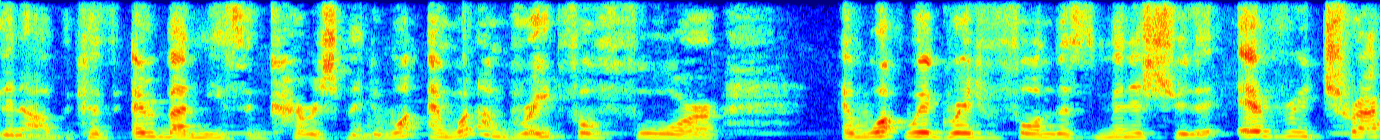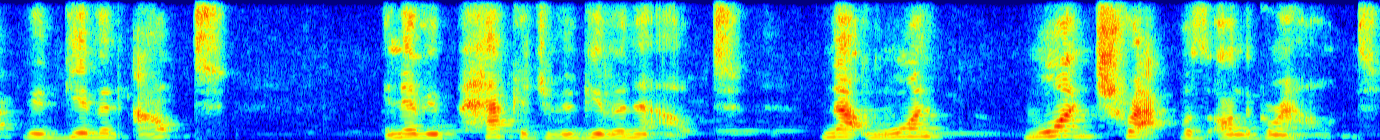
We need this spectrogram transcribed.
you know because everybody needs encouragement and what, and what i'm grateful for and what we're grateful for in this ministry that every track we've given out and every package we've given out not one one track was on the ground.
